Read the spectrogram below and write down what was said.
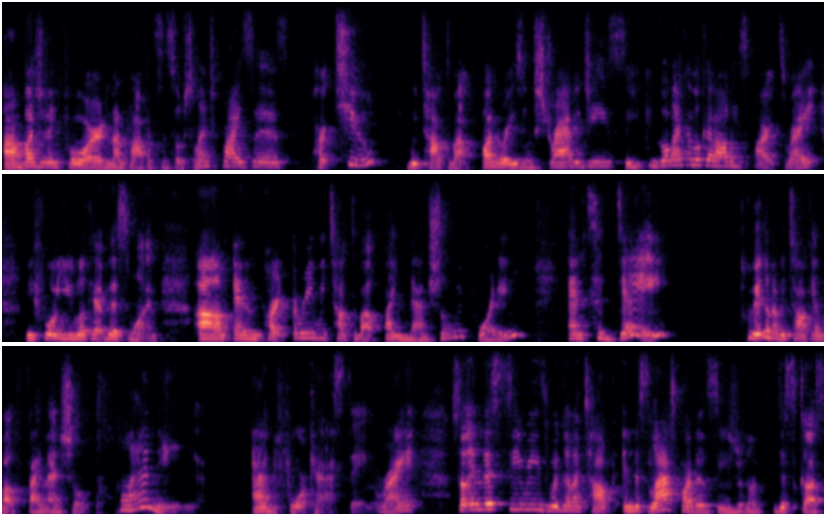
um, budgeting for nonprofits and social enterprises. Part two, we talked about fundraising strategies. So you can go back and look at all these parts, right? Before you look at this one. Um, and part three, we talked about financial reporting. And today, we're going to be talking about financial planning and forecasting, right? So, in this series, we're going to talk, in this last part of the series, we're going to discuss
